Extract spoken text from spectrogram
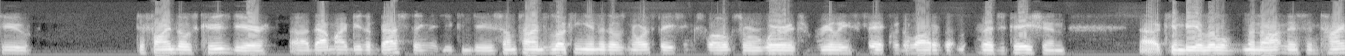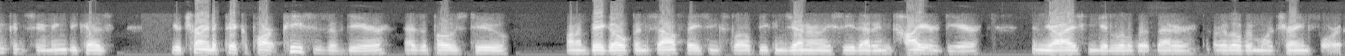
to to find those Coues deer, uh, that might be the best thing that you can do. Sometimes looking into those north-facing slopes or where it's really thick with a lot of vegetation uh, can be a little monotonous and time-consuming because you're trying to pick apart pieces of deer as opposed to on a big open south-facing slope. You can generally see that entire deer, and your eyes can get a little bit better or a little bit more trained for it.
